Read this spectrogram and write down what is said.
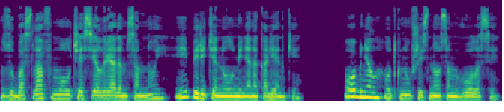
Зубослав молча сел рядом со мной и перетянул меня на коленки. Обнял, уткнувшись носом в волосы.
